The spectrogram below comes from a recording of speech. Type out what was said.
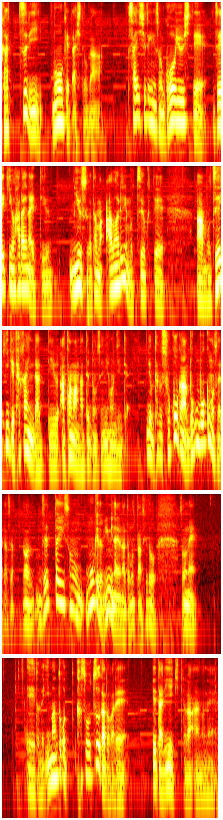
がっつり儲けた人が最終的にその合流して税金を払えないっていうニュースが多分あまりにも強くてあもう税金って高いんだっていう頭になってると思うんですよ日本人って。でも多分そこが僕僕もそうやったんですよ。絶対その儲けても意味ないよなと思ったんですけどそのねえっ、ー、とね今のとこ仮想通貨とかで得た利益っていうのがあのね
